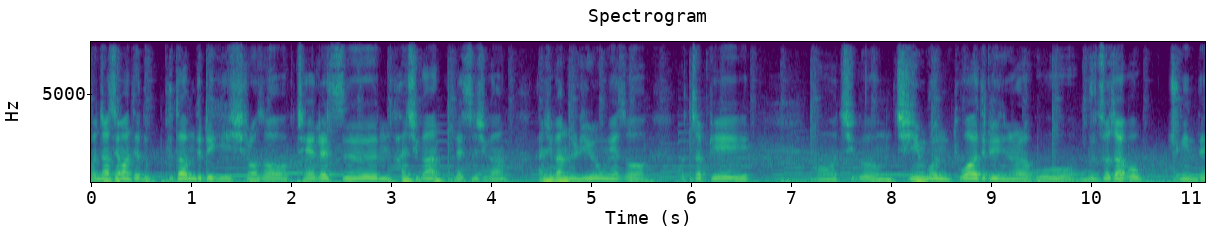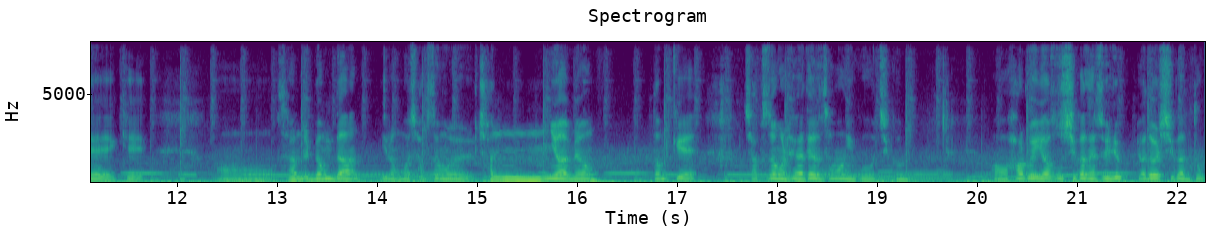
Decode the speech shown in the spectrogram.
원장 쌤한테도 부담드리기 싫어서 제 레슨 1시간 레슨 시간 1시간을 이용해서 어차피 어, 지금 지인분 도와드리느라고 문서 작업 중인데 이렇게 어, 사람들 명단 이런 거 작성을 천여 명 넘게 작성을 해야 되는 상황이고 지금 어, 하루에 6시간에서 8시간 동,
